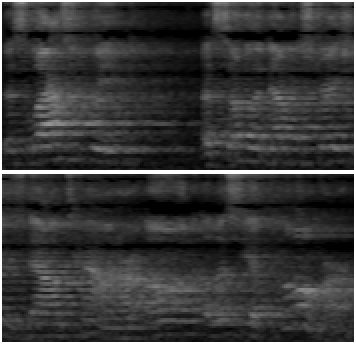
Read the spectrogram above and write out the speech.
This last week, at some of the demonstrations downtown, our own Alicia Palmer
